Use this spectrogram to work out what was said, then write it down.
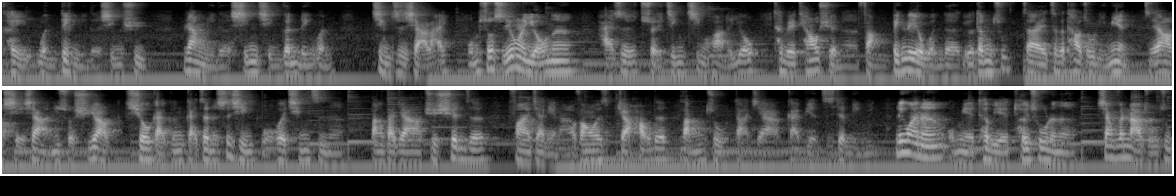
可以稳定你的心绪，让你的心情跟灵魂。静置下来，我们所使用的油呢，还是水晶净化的优，特别挑选了仿冰裂纹的油灯柱。在这个套组里面，只要写下你所需要修改跟改正的事情，我会亲自呢帮大家去选择放在家里哪个方位是比较好的，帮助大家改变自己的命运。另外呢，我们也特别推出了呢香氛蜡烛柱。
